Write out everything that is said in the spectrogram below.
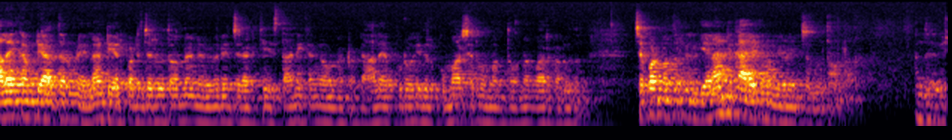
ఆలయ కమిటీ ఆధ్వర్యంలో ఎలాంటి ఏర్పాటు జరుగుతున్నాయని వివరించడానికి స్థానికంగా ఉన్నటువంటి ఆలయ పురోహితులు కుమార్ శర్మ మనతో ఉన్న వారికి అడుగుదాం. చెప్పండి మంత్రులు ఎలాంటి కార్యక్రమం నిర్వహించబోతా ఉన్నారు? అందరికీ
